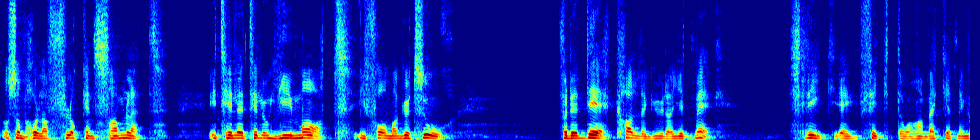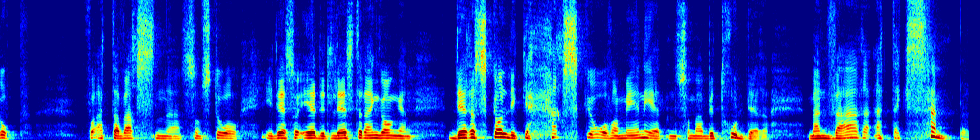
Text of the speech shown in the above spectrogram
og som holder flokken samlet, i tillegg til å gi mat i form av Guds ord. For det er det kallet Gud har gitt meg, slik jeg fikk da han vekket meg opp. For et av versene som står i det som Edith leste den gangen Dere skal ikke herske over menigheten som er betrodd dere, men være et eksempel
